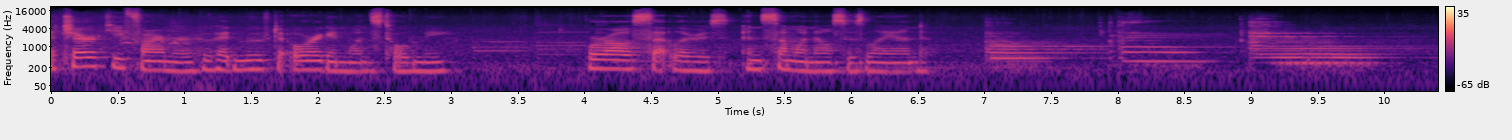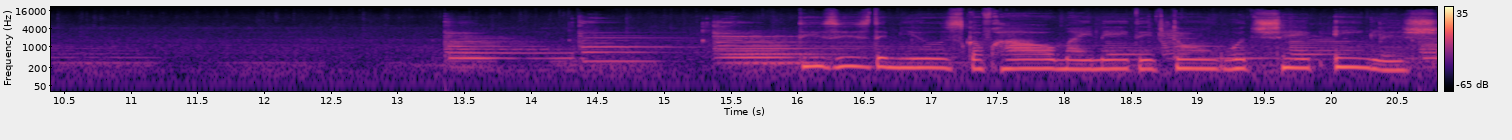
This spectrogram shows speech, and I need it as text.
A Cherokee farmer who had moved to Oregon once told me, We're all settlers in someone else's land. Of how my native tongue would shape English.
